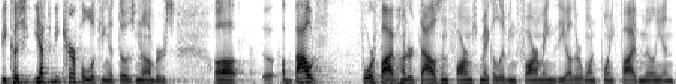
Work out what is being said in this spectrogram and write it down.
because you have to be careful looking at those numbers. Uh, About four or 500,000 farms make a living farming. The other 1.5 million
